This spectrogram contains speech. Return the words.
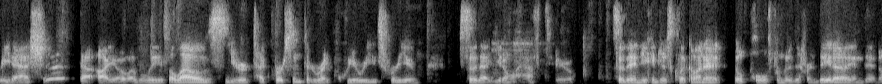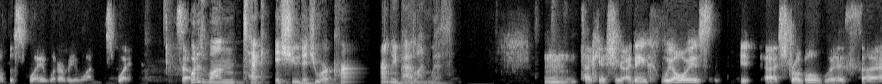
Redash.io, I believe, allows your tech person to write queries for you so that you don't have to. So then you can just click on it, it'll pull from the different data, and then it'll display whatever you want to display. So, what is one tech issue that you are currently battling with? Mm, tech issue. I think we always uh, struggle with uh,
